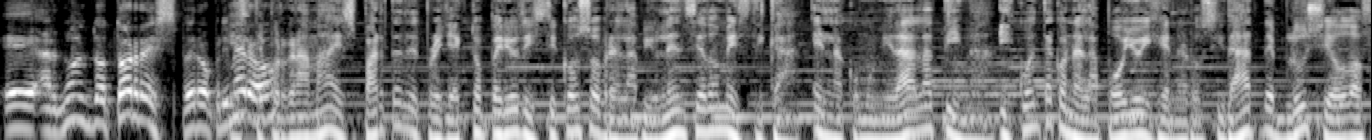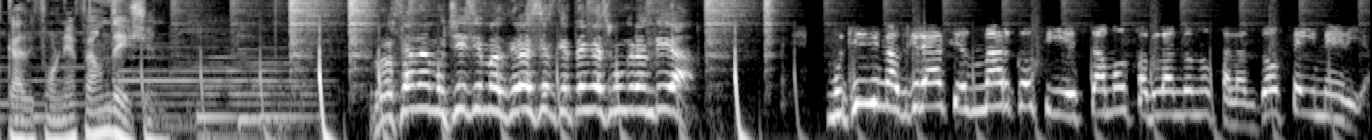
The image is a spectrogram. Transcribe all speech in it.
eh, Arnoldo Torres, pero primero... Este programa es parte del proyecto periodístico sobre la violencia doméstica en la comunidad latina y cuenta con el apoyo y generosidad de Blue Shield of California Foundation. Rosana, muchísimas gracias, que tengas un gran día. Muchísimas gracias, Marcos, y estamos hablándonos a las doce y media.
